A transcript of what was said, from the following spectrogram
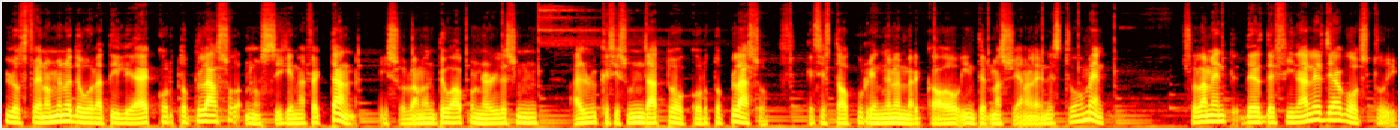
los fenómenos de volatilidad de corto plazo nos siguen afectando. Y solamente voy a ponerles un, algo que sí es un dato de corto plazo, que sí está ocurriendo en el mercado internacional en este momento. Solamente desde finales de agosto y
